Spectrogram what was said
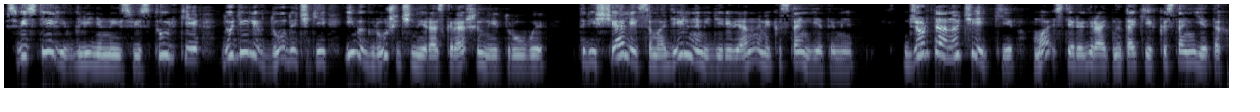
свистели в глиняные свистульки, дудели в дудочки и в игрушечные раскрашенные трубы, трещали самодельными деревянными кастаньетами. Джордано Чекки, мастер играть на таких кастаньетах,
